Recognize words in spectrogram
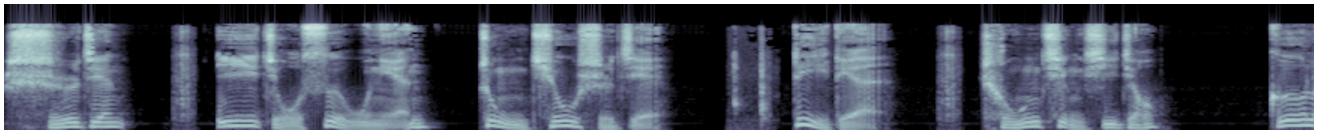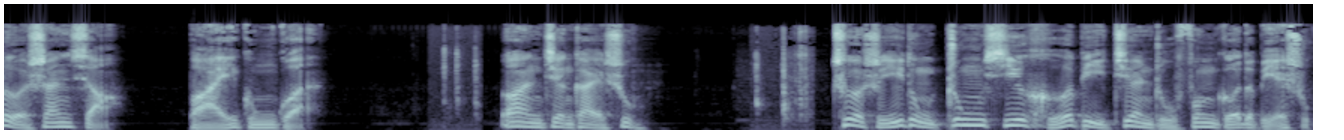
时间：一九四五年仲秋时节，地点：重庆西郊歌乐山下白公馆。案件概述：这是一栋中西合璧建筑风格的别墅，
